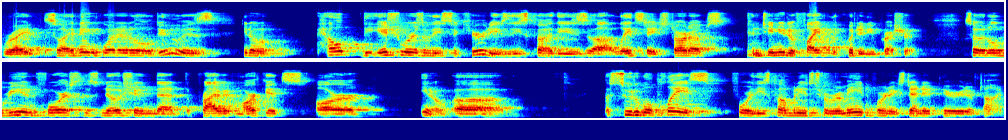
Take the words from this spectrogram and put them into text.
Right. So I think what it'll do is, you know, help the issuers of these securities, these these uh, late stage startups, continue to fight liquidity pressure. So it'll reinforce this notion that the private markets are, you know, uh, a suitable place for these companies to remain for an extended period of time.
